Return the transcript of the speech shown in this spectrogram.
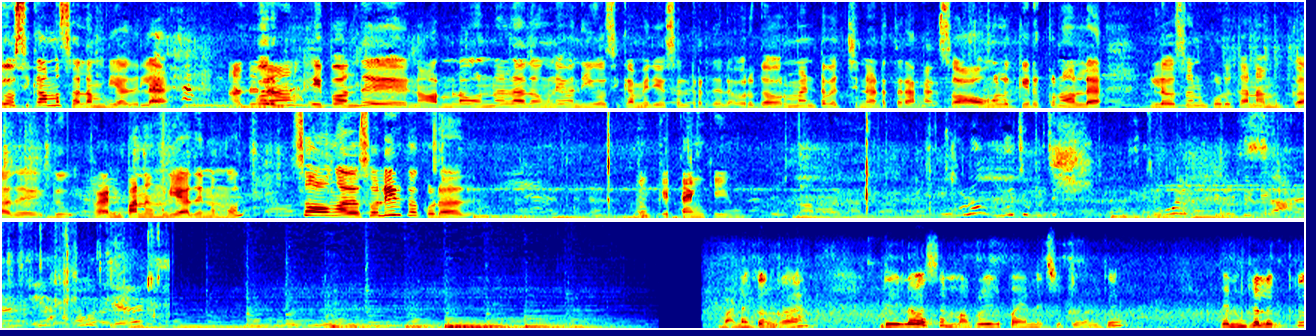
யோசிக்காமல் சொல்ல முடியாதுல்ல? ஒரு அதுதான் இப்போ வந்து நார்மலாக ஒன்றும் இல்லாதவங்களே வந்து யோசிக்காம எதையோ சொல்கிறது இல்லை. ஒரு கவர்மெண்ட்டை வச்சு நடத்துகிறாங்க ஸோ அவங்களுக்கு இருக்கணும்ல. இலவசம்னு கொடுத்தா நமக்கு அது இது ரன் பண்ண முடியாதுன்னு நம்ம ஸோ அவங்க அதை சொல்லியிருக்க கூடாது. ஓகே தேங்க்யூ வணக்கங்க இந்த இலவச மகளிர் பயணச்சீட்டு வந்து பெண்களுக்கு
